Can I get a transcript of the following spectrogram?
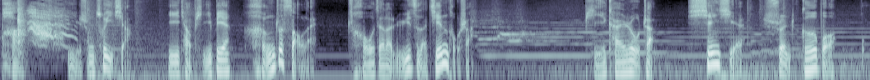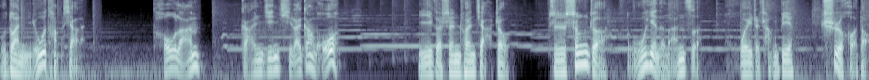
啪！一声脆响，一条皮鞭横着扫来，抽在了驴子的肩头上。皮开肉绽，鲜血顺着胳膊不断流淌下来。偷懒，赶紧起来干活！一个身穿甲胄、只生着独眼的男子挥着长鞭斥喝道：“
